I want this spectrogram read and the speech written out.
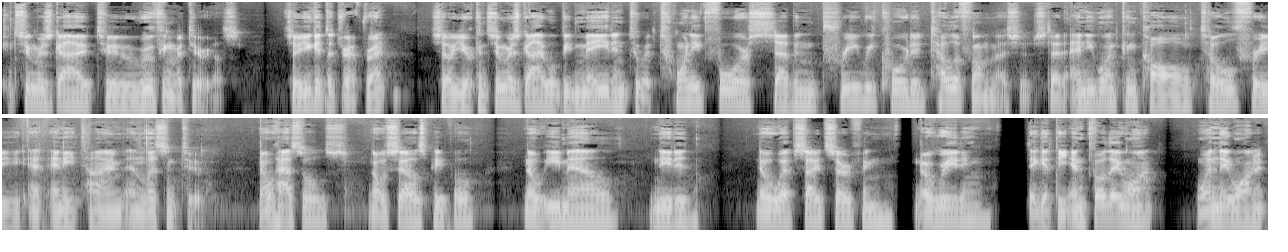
consumer's guide to roofing materials. So you get the drift, right? So your consumer's guide will be made into a 24 7 pre recorded telephone message that anyone can call toll free at any time and listen to. No hassles, no salespeople, no email needed, no website surfing, no reading. They get the info they want when they want it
